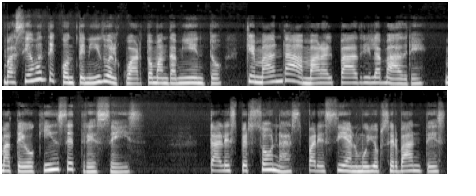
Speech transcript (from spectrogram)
vaciaban de contenido el cuarto mandamiento que manda a amar al Padre y la Madre. Mateo 15, 3, 6. Tales personas parecían muy observantes,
